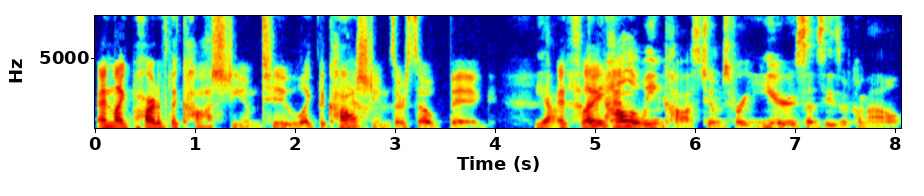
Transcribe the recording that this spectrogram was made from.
and like part of the costume too. Like the costumes are so big. yeah. It's I like mean, and- Halloween costumes for years since these have come out.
